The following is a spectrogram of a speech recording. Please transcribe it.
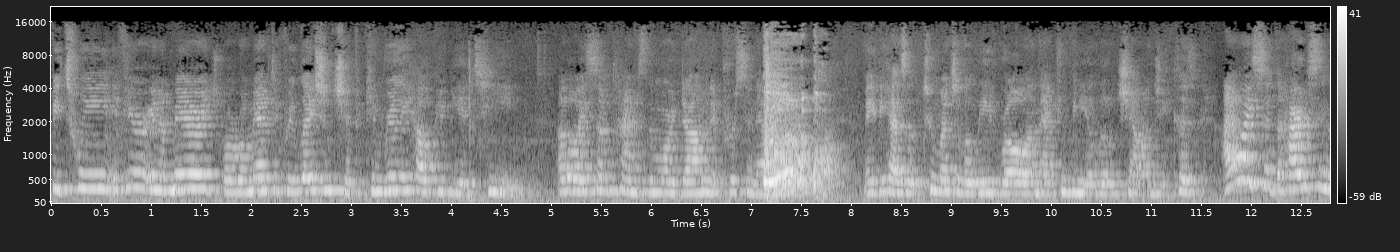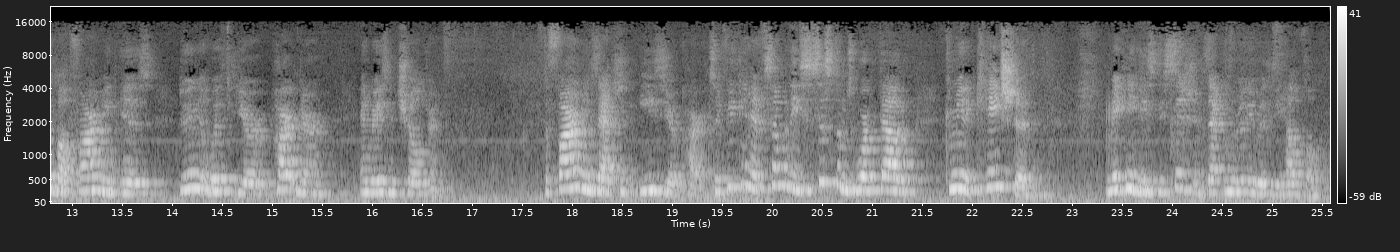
between, if you're in a marriage or romantic relationship, it can really help you be a team. Otherwise, sometimes the more dominant personality maybe has a, too much of a lead role, and that can be a little challenging. Because I always said the hardest thing about farming is doing it with your partner and raising children. The farming is actually the easier part. So if you can have some of these systems worked out of communication, making these decisions, that can really, really be helpful.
